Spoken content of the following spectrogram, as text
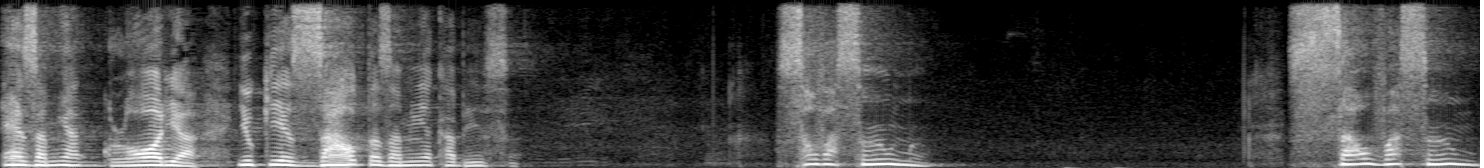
és a minha glória e o que exaltas a minha cabeça. Salvação, irmão. Salvação.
